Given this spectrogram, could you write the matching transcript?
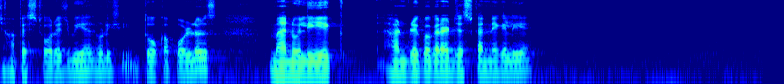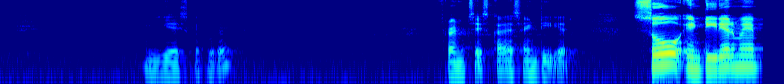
जहाँ पे स्टोरेज भी है थोड़ी सी दो कप होल्डर्स मैनुअली एक हैंड ब्रेक वगैरह एडजस्ट करने के लिए। ये इसके पूरे। फ्रंट से इसका ऐसा इंटीरियर सो so, इंटीरियर में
